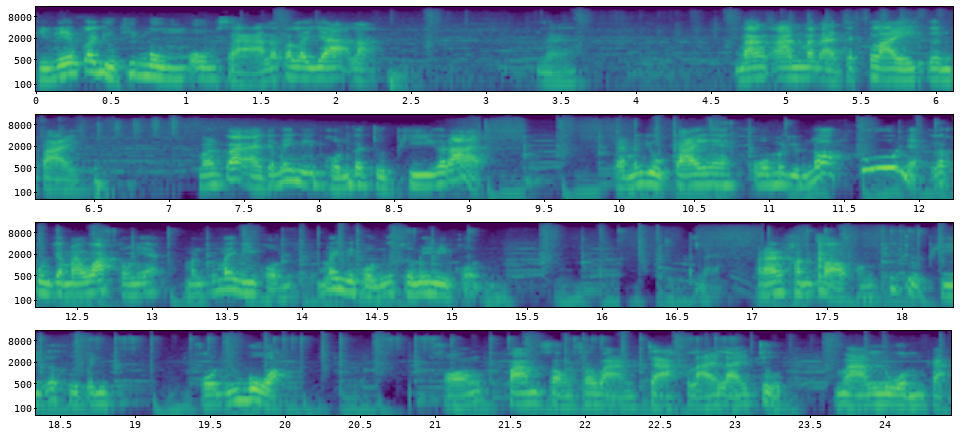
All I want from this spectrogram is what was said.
ทีนี้ก็อยู่ที่มุมองศาแล้วก็ระยะละนะ บางอันมันอาจจะไกลเกินไป มันก็อาจจะไม่มีผลกับจุด P ก็ได้ แต่มันอยู่ไกลไงโคมมันอยู่นอกตู้เนี่ย แล้วคุณจะมาวัดตรงเนี้ย มันก็ไม่มีผล ไม่มีผลก็คือไม่มีผลนะเพราะนั้นคำตอบของที่จุด P ก็คือเป็นผลบวกของความส่องสว่างจากหลายๆ จุดมารวมกัน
